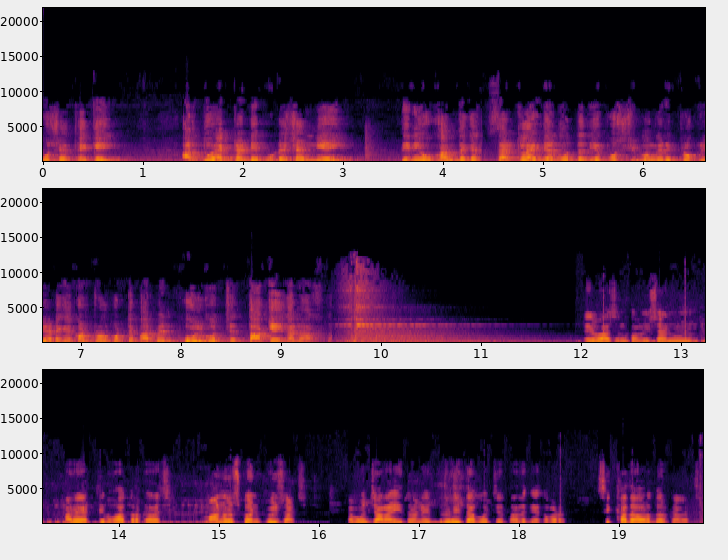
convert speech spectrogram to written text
বসে থেকেই, আর দু একটা ডেপুটেশন নিয়েই তিনি ওখান থেকে স্যাটেলাইটের মধ্যে দিয়ে পশ্চিমবঙ্গের এই প্রক্রিয়াটাকে কন্ট্রোল করতে পারবেন, ভুল করছেন, তাকে এখানে আসতে। নির্বাচন কমিশন আরও অ্যাক্টিভ হওয়ার দরকার আছে, মানুষ কনফিউজ আছে, এবং যারা এই ধরনের বিরোধিতা করছে তাদেরকে একবার শিক্ষা দেওয়ারও দরকার আছে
